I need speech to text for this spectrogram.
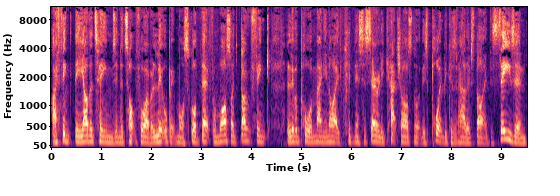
I think the other teams in the top four have a little bit more squad depth. And whilst I don't think Liverpool and Man United could necessarily catch Arsenal at this point because of how they've started the season,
